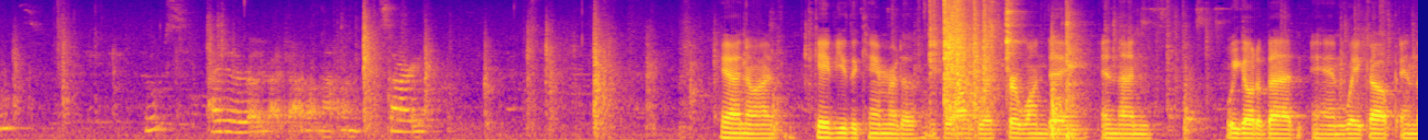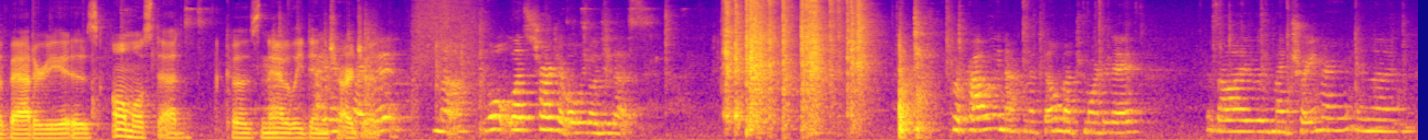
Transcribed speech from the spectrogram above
Oops. Oops. I did a really bad job on that one. Sorry. Yeah, no, I gave you the camera to vlog with for one day, and then we go to bed and wake up, and the battery is almost dead because Natalie I didn't charge it. No. Well, let's charge it while we go do this. We're probably not going to film much more today. Because all I do is my trainer and then...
